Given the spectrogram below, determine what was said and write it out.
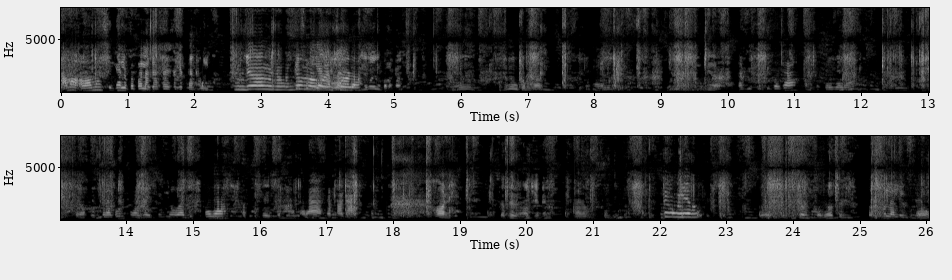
Vamos, vamos a enseñarle a papá la casa esa que está arriba. Yo no, yo me voy sola. Yo me voy para la casa. Yo me- Yo me voy para la casa. Mira, bicicletas allá. Pero la cuenta, que es un lugar para allá, pues se para acá. Cojones. se hace de noche, nena. Claro. Tengo miedo. Escucha un coyote y Ponemos la lista oh,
